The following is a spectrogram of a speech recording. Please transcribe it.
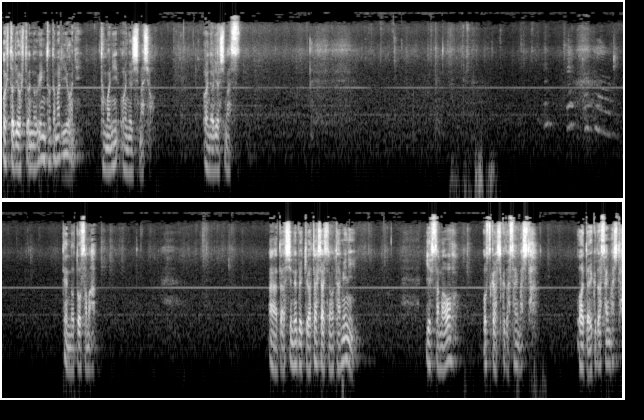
お一人お一人の上にとどまるように共にお祈りしましょう。お祈りをします。天の父様。あなたは死ぬべき私たちのためにイエス様をお使わしくださいました。お与えくださいました。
